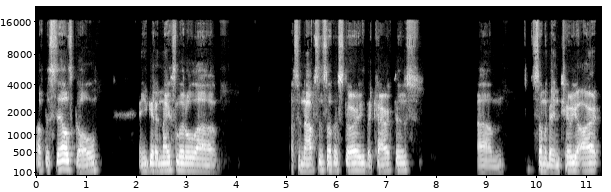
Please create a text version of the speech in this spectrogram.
of the sales goal. And you get a nice little uh, synopsis of the story, the characters, um, some of the interior art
